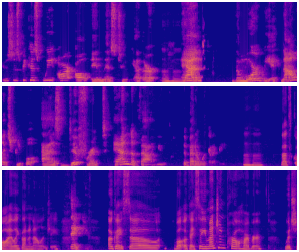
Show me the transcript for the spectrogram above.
use, is because we are all in this together, mm-hmm. and the more we acknowledge people as different and of value, the better we're going to be. Mm-hmm. That's cool. I like that analogy. Thank you. Okay, so well, okay, so you mentioned Pearl Harbor, which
